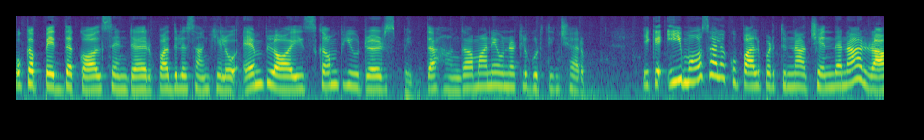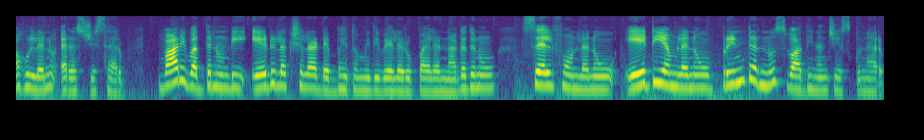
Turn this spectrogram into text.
ఒక పెద్ద కాల్ సెంటర్ పదుల సంఖ్యలో ఎంప్లాయీస్ కంప్యూటర్స్ పెద్ద హంగామానే ఉన్నట్లు గుర్తించారు. ఇక ఈ మోసాలకు పాల్పడుతున్న చందన రాహుల్లను అరెస్ట్ చేశారు. వారి వద్ద నుండి ఏడు లక్షల డెబ్బై తొమ్మిది వేల రూపాయల నగదును సెల్ ఫోన్లను ఏటీఎంలను ప్రింటర్ను స్వాధీనం చేసుకున్నారు.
